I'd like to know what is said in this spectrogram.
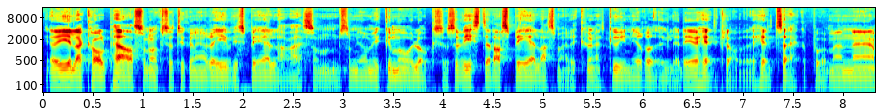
jag gillar Karl Persson också, tycker det är en rivig spelare som, som gör mycket mål också. Så visst, det där spelare som hade kunnat gå in i Rögle, det är jag helt klar, helt säker på. Men eh,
